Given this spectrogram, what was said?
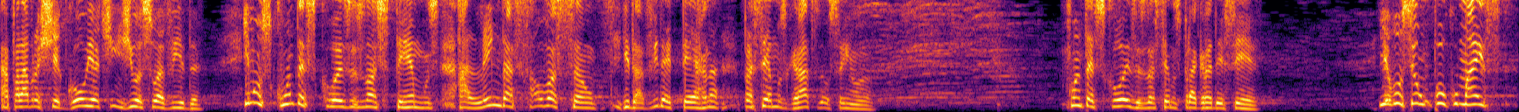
A palavra chegou e atingiu a sua vida. Irmãos, quantas coisas nós temos além da salvação e da vida eterna para sermos gratos ao Senhor. quantas coisas nós temos para agradecer. E eu vou ser um pouco mais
